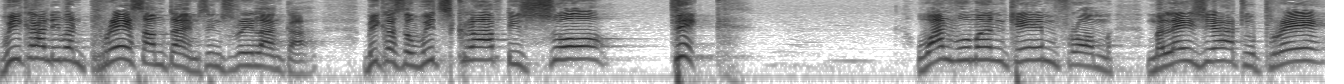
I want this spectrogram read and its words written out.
We can't even pray sometimes in Sri Lanka because the witchcraft is so thick. One woman came from Malaysia to pray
